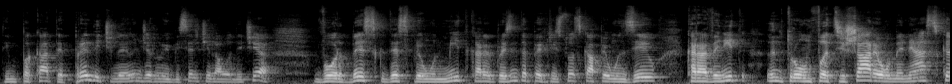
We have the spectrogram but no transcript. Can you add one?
Din păcate, predicile Îngerului Bisericii la Odisea vorbesc despre un mit care reprezintă pe Hristos ca pe un zeu care a venit într-o înfățișare omenească,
